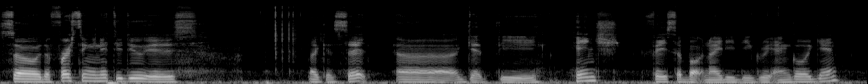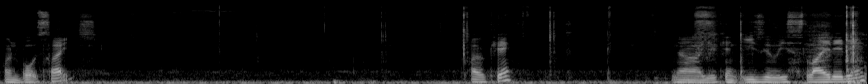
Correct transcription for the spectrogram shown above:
So the first thing you need to do is like I said uh, get the hinge face about 90 degree angle again on both sides okay. Now you can easily slide it in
